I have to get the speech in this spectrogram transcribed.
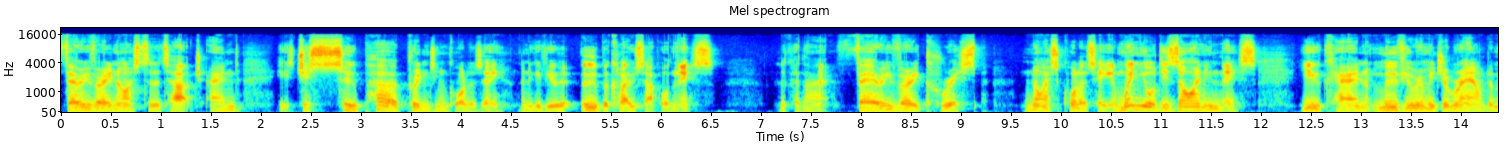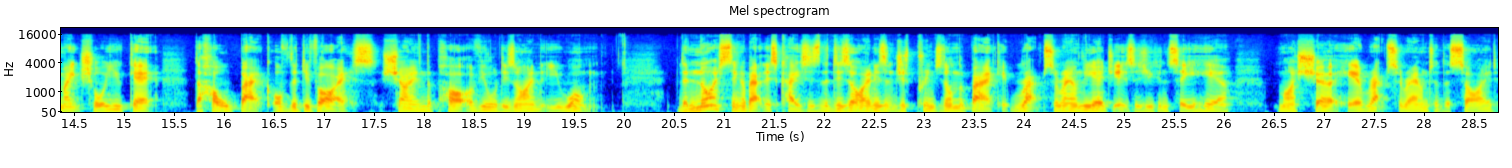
Very, very nice to the touch, and it's just superb printing quality. I'm going to give you an uber close-up on this. Look at that. Very, very crisp, nice quality. And when you're designing this, you can move your image around and make sure you get the whole back of the device showing the part of your design that you want. The nice thing about this case is the design isn't just printed on the back, it wraps around the edges as you can see here. My shirt here wraps around to the side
